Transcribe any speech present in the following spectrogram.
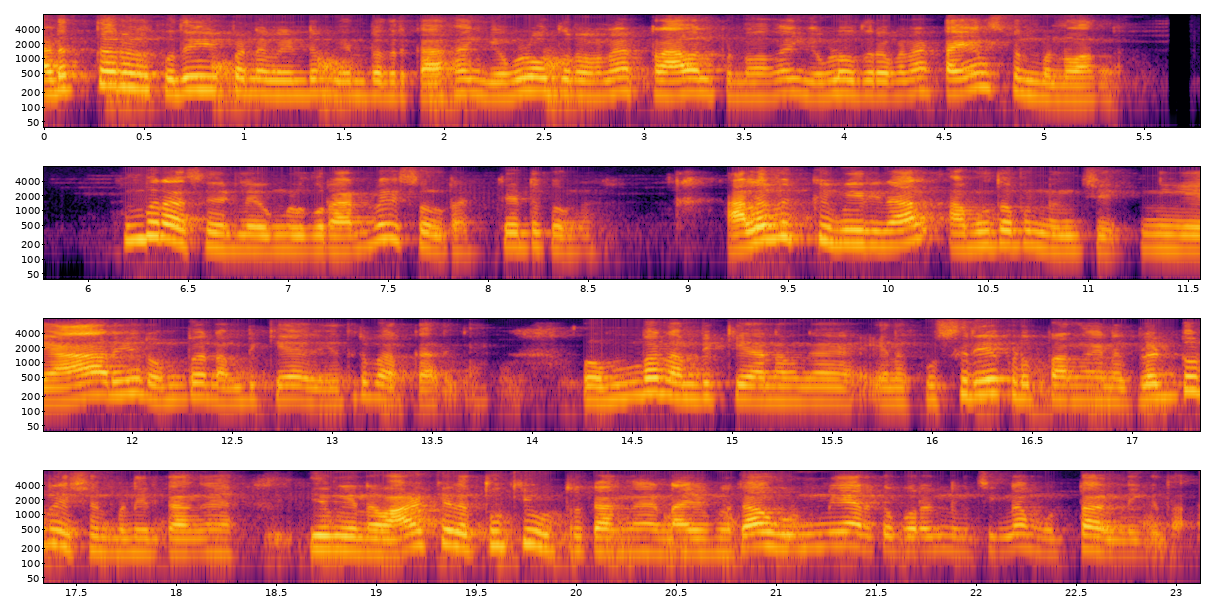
அடுத்தவர்களுக்கு உதவி பண்ண வேண்டும் என்பதற்காக எவ்வளவு தூரம் வேணா டிராவல் பண்ணுவாங்க எவ்வளவு தூரம் வேணா டைம் ஸ்பெண்ட் பண்ணுவாங்க. கும்பராசிரியர்களே உங்களுக்கு ஒரு அட்வைஸ் சொல்றேன். கேட்டுக்கோங்க. அளவுக்கு மீறினால் அமுதமும் நெஞ்சு. நீங்க யாரையும் ரொம்ப நம்பிக்கையா எதிர்பார்க்காதீங்க. ரொம்ப நம்பிக்கையானவங்க எனக்கு உசிரியே கொடுப்பாங்க எனக்கு பிளட் டொனேஷன் பண்ணியிருக்காங்க இவங்க என்னை வாழ்க்கையில தூக்கி விட்டுருக்காங்க நான் இவங்களுக்காக உண்மையா இருக்க போறேன்னு நினைச்சீங்கன்னா முட்டாள் நீங்க தான்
